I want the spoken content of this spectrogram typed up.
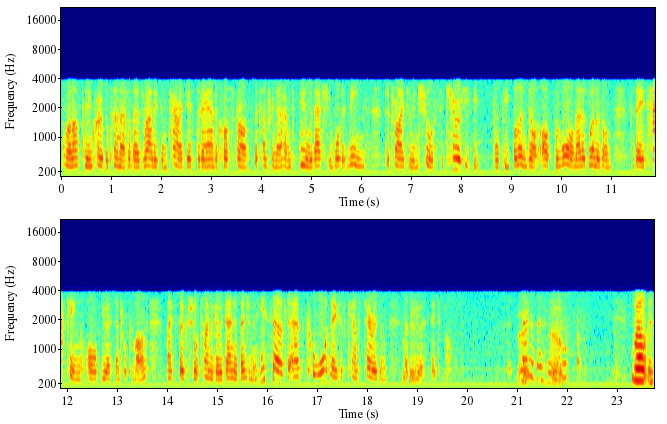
Well, after the incredible turnout at those rallies in Paris yesterday and across France, the country now having to deal with actually what it means to try to ensure security for people. And uh, for more on that, as well as on today's hacking of U.S. Central Command, I spoke a short time ago with Daniel Benjamin. He served as coordinator for counterterrorism at the U.S. State Department. All right. Daniel Benjamin, Um, Well, it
